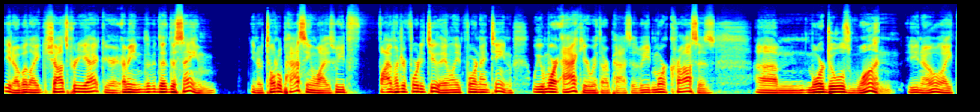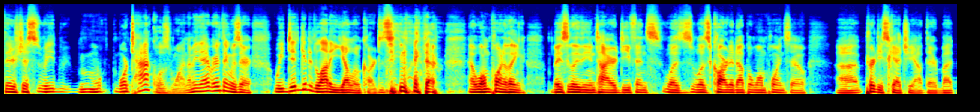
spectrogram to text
you know, but like shots pretty accurate. I mean, the, the, the same. You know, total passing wise, we had 542. They only had 419. We were more accurate with our passes. We had more crosses, um, more duels won. You know, like there's just we more tackles won. I mean, everything was there. We did get a lot of yellow cards. It seemed like that at one point. I think basically the entire defense was was carded up at one point. So uh, pretty sketchy out there, but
